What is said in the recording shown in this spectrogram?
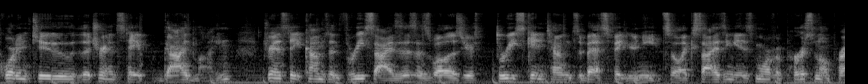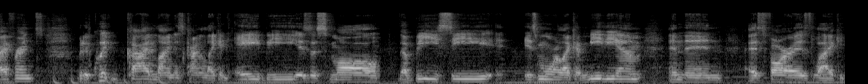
According to the TransTape guideline, TransTape comes in three sizes as well as your three skin tones to best fit your needs. So like sizing is more of a personal preference, but a quick guideline is kind of like an AB is a small, a BC is more like a medium, and then as far as like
